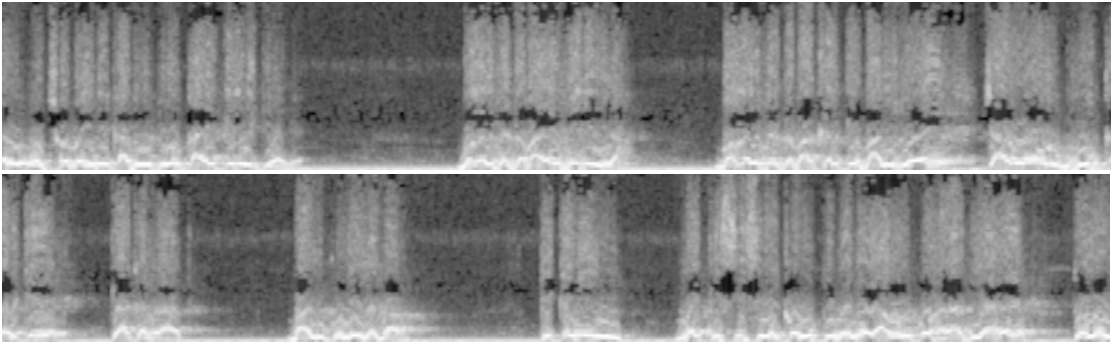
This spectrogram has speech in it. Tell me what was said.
और वो छह महीने का भी उपयोग काय के लिए किया गया? बगल में दबाए भी नहीं रहा। बगल में दबा करके बाली जो है, चारों ओर घूम करके क्या कर रहा था? बाली को ये लगा कि कहीं मैं किसी से कहूँ कि मैंने रावण को हरा दिया है तो लोग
